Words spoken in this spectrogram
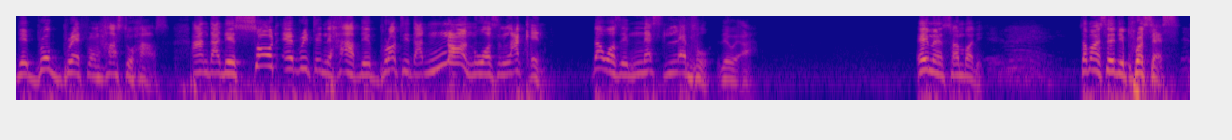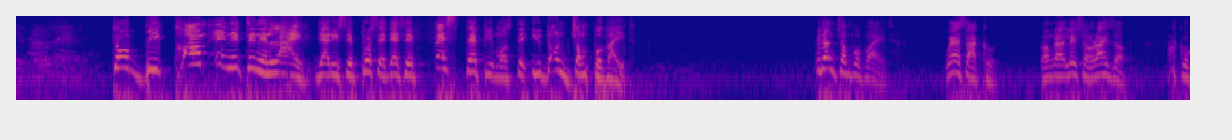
they broke bread from house to house and that they sold everything they have. They brought it that none was lacking. That was the next level they were at. Amen, somebody. Somebody say the process. To become anything in life, there is a process. There's a first step you must take. You don't jump over it. You don't jump over it. Where's Aku? Congratulations, rise up. Aku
